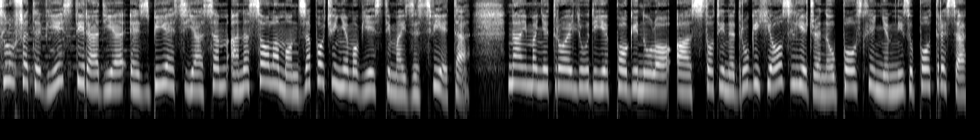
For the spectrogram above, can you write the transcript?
Slušate vijesti radija SBS. Ja sam Ana Solomon. Započinjemo vijestima iz svijeta. Najmanje troje ljudi je poginulo, a stotine drugih je ozlijeđeno u posljednjem nizu potresa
